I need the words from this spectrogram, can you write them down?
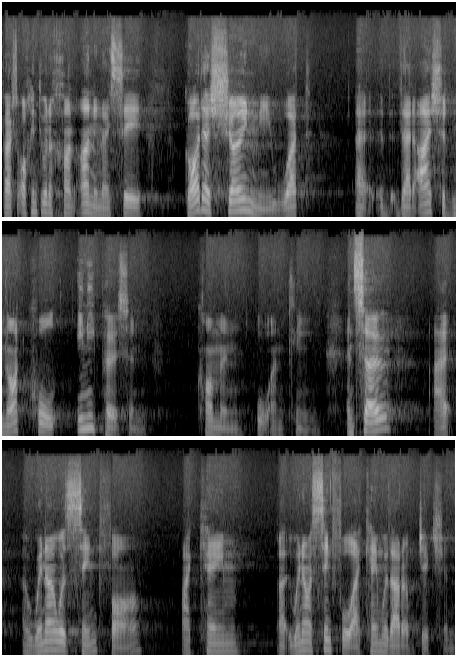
vers 28 gaan aan en hy sê God has shown me what uh, that I should not call any person common or unclean. And so I uh, when I was sent for I came uh, when I was sent for I came without objection.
